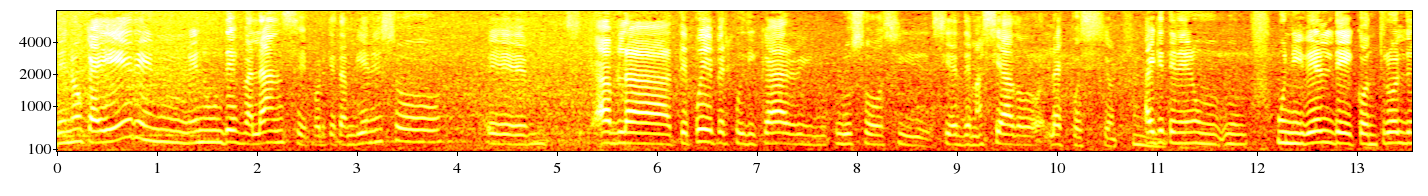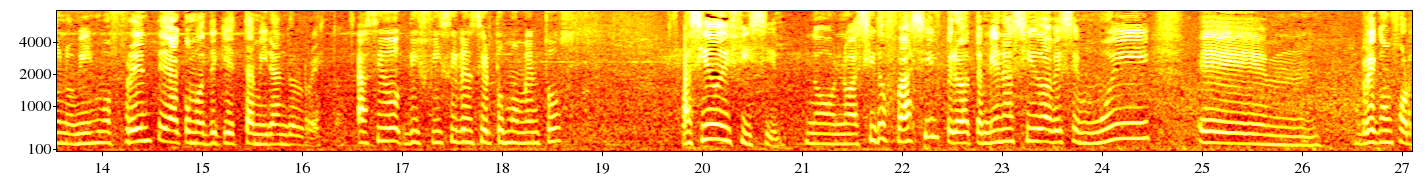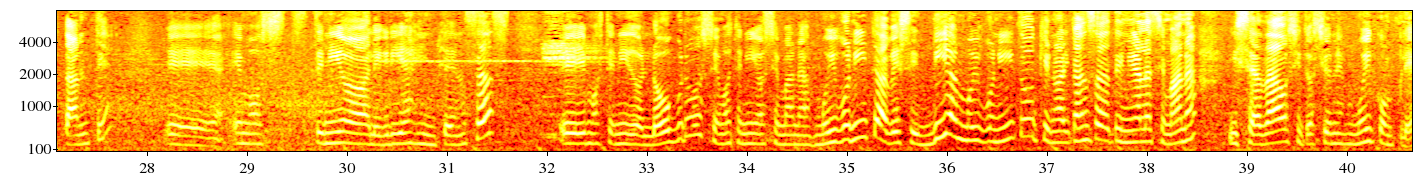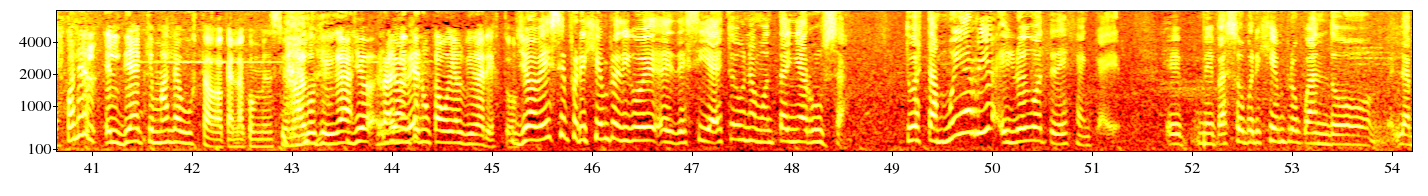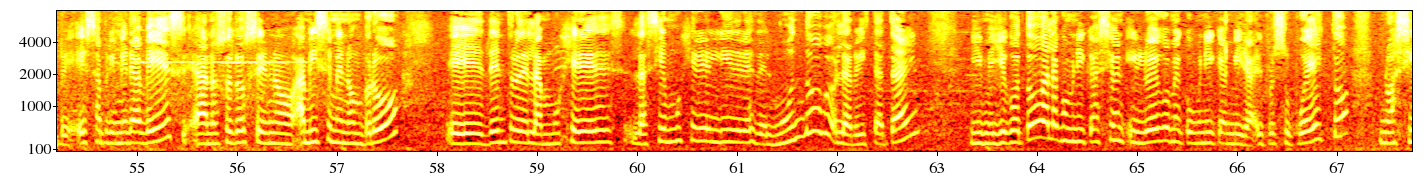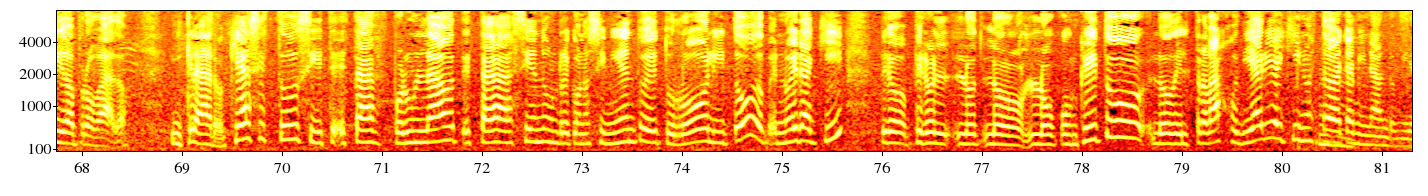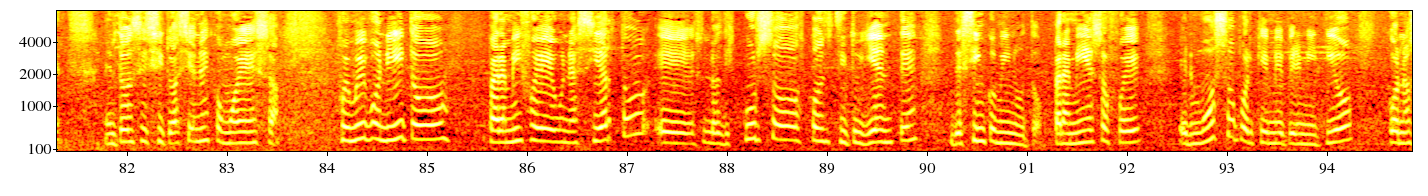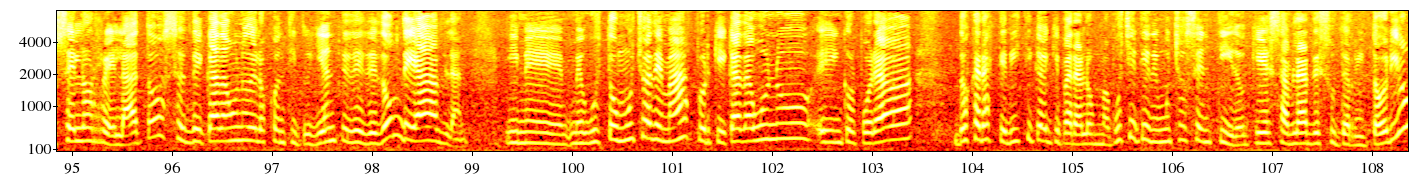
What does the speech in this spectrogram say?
de no caer en, un desbalance, porque también eso eh, habla, te puede perjudicar incluso si, es demasiado la exposición. Hay que tener un, nivel de control de uno mismo frente a cómo te está mirando el resto. ¿Ha sido difícil en ciertos momentos? Ha sido difícil, no, no ha sido fácil, pero también ha sido a veces muy eh, reconfortante. Eh, hemos tenido alegrías intensas, eh, hemos tenido logros, hemos tenido semanas muy bonitas, a veces días muy bonitos que no alcanza a terminar la semana y se ha dado situaciones muy complejas. ¿Cuál es el, día que más le ha gustado acá en la convención? Algo que diga, realmente nunca voy a olvidar esto. Yo a veces, por ejemplo, digo, decía, esto es una montaña rusa tú estás muy arriba y luego te dejan caer. Eh, me pasó, por ejemplo, cuando esa primera vez a nosotros se a mí se me nombró eh, dentro de las mujeres, las 100 mujeres líderes del mundo, la revista Time, y me llegó toda la comunicación y luego me comunican, mira, el presupuesto no ha sido aprobado. Y claro, ¿qué haces tú si estás, por un lado, te estás haciendo un reconocimiento de tu rol y todo? No era aquí, pero, pero lo, concreto, lo del trabajo diario aquí no estaba caminando bien. Entonces, situaciones como esa. Fue muy bonito, para mí fue un acierto eh, los discursos constituyentes de cinco minutos. Para mí eso fue hermoso porque me permitió conocer los relatos de cada uno de los constituyentes, desde dónde hablan. Y me, gustó mucho además porque cada uno eh, incorporaba dos características que para los mapuches tiene mucho sentido, que es hablar de su territorio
